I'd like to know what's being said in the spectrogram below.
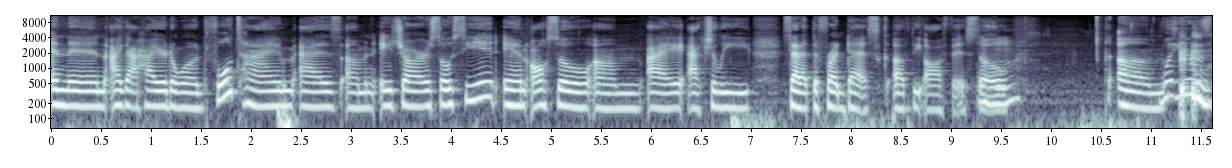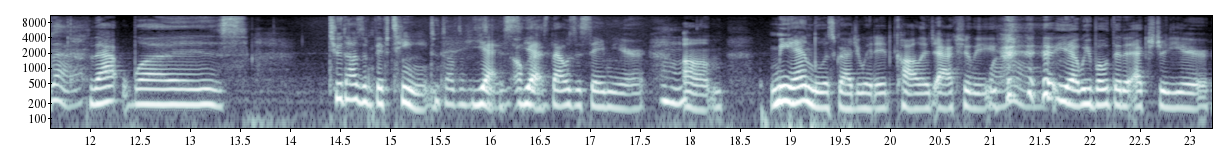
And then I got hired on full time as um, an HR associate, and also um, I actually sat at the front desk of the office. So, um, Mm-hmm. what year was that? that was 2015. 2015, Yes, okay. yes, that was the same year. Um, me and Lewis graduated college actually. Wow. yeah, we both did an extra year,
